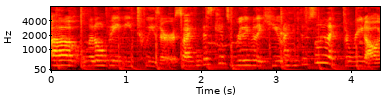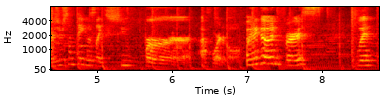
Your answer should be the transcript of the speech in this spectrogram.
of little baby tweezers. So I think this kit's really, really cute. I think this was only like $3 or something. It was like super affordable. I'm gonna go in first with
